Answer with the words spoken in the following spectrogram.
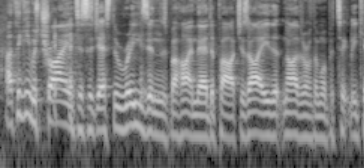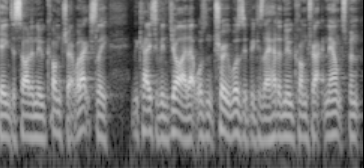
I think he was trying to suggest the reasons behind their departures, i.e., that neither of them were particularly keen to sign a new contract. Well, actually, in the case of Ndiaye, that wasn't true, was it? Because they had a new contract announcement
